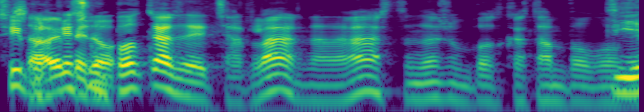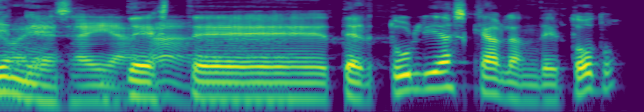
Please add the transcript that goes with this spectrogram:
Sí, porque es un podcast de charlar, nada más. No es un podcast tampoco. Tiene de este, tertulias que hablan de todo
